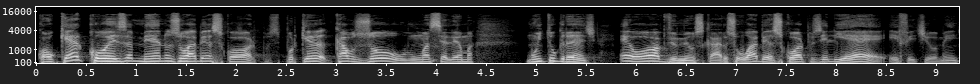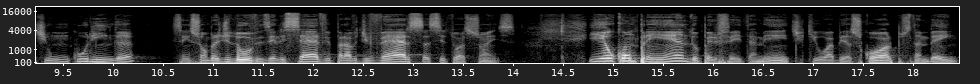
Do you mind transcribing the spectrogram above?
qualquer coisa menos o habeas corpus, porque causou uma celema muito grande. É óbvio, meus caros, o habeas corpus ele é efetivamente um coringa, sem sombra de dúvidas. Ele serve para diversas situações. E eu compreendo perfeitamente que o habeas corpus também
